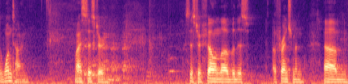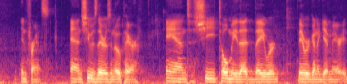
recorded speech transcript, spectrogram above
So one time, my sister, sister fell in love with this a Frenchman um, in France, and she was there as an au pair, and she told me that they were they were going to get married.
